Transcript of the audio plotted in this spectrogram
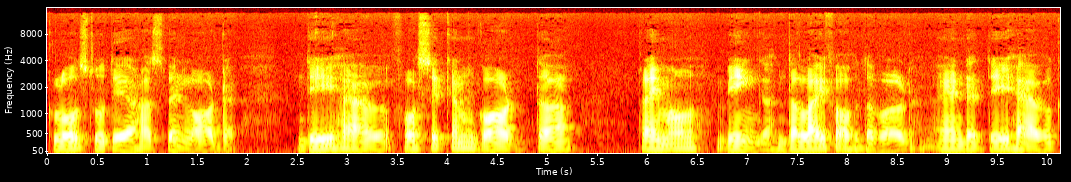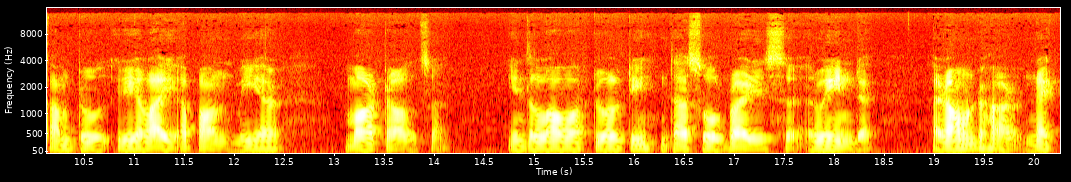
close to their husband Lord. They have forsaken God the primal being, the life of the world, and they have come to rely upon mere mortals. In the law of duality, the soul bride is ruined. Around her neck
